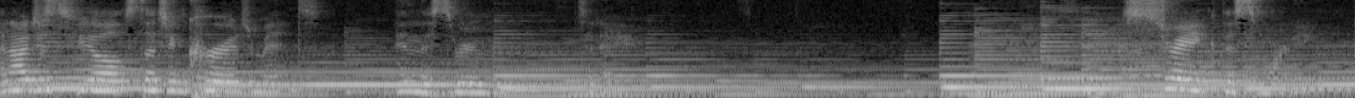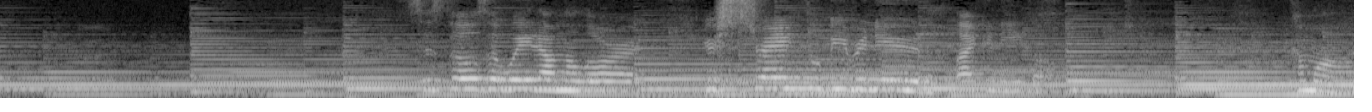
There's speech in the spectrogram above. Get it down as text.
And I just feel such encouragement in this room today. Strength this morning. It says, Those that wait on the Lord, your strength will be renewed like an eagle. Come on.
